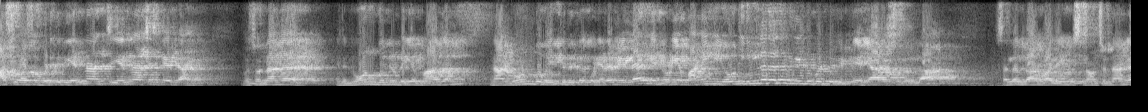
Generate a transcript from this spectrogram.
ஆசுவாசப்படுத்திட்டு என்னாச்சு என்னாச்சுன்னு கேட்டாங்க. இப்ப சொன்னாங்க இது நோன்பினுடைய மாதம். நான் நோன்பு வைத்திருக்கக்கூடிய நிலைமையில என்னுடைய மனைவியோடு இல்லறத்தில் ஈடுபட்டு விட்டேன் யார சொல்லலாம் சல்லல்லாஹு அலைஹி சொன்னாங்க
